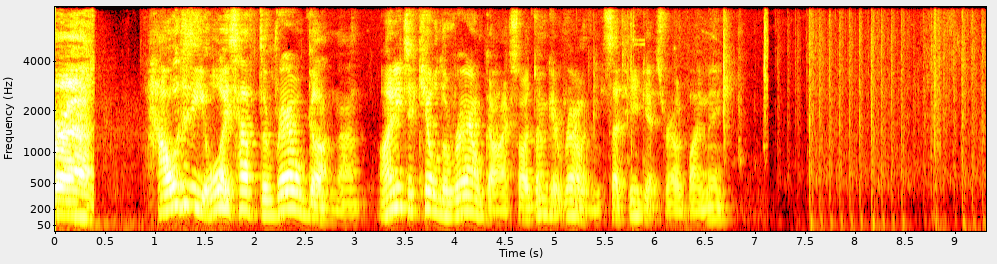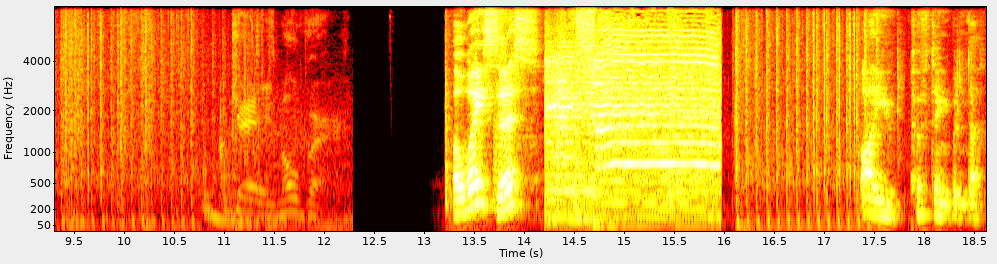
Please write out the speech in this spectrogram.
Bruh. How does he always have the rail gun, man? I need to kill the rail guy so I don't get railed. Instead, he gets railed by me. Oasis? Oh, you pufting bunda.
